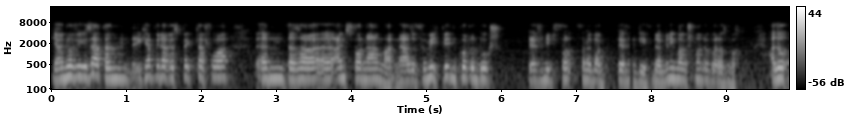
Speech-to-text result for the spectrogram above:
Ja, nur wie gesagt, dann, ich habe wieder Respekt davor, ähm, dass er äh, Angst vor Namen hat. Ne? Also für mich Bittenkurt und Duxch definitiv von, von, der Bank, definitiv. Und da bin ich mal gespannt, ob er das macht. Also,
